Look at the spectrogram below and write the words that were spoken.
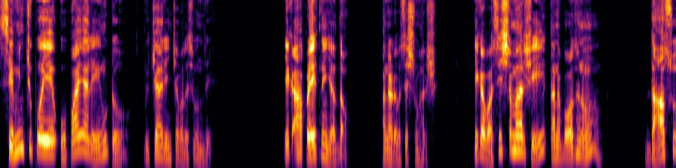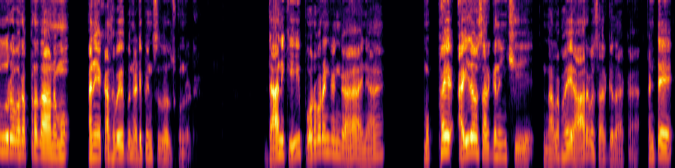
శమించిపోయే ఉపాయాలు ఏమిటో విచారించవలసి ఉంది. ఇక ఆ ప్రయత్నం చేద్దాం అన్నాడు వశిష్ఠ మహర్షి. ఇక వశిష్ఠ మహర్షి తన బోధను దాసూరవర ప్రధానము అనే కథ వైపు నడిపించదలుచుకున్నాడు. దానికి పూర్వరంగంగా ఆయన ముప్పై ఐదవ సర్గ నుంచి నలభై ఆరవ సర్గ దాకా అంటే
